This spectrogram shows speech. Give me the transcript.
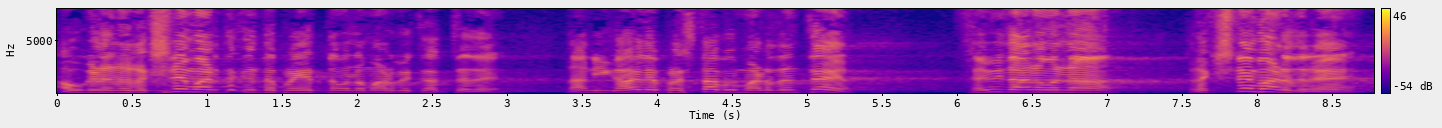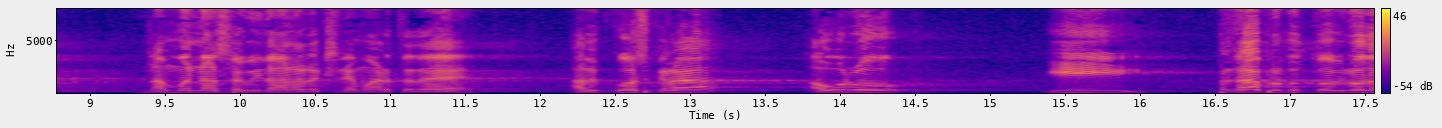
ಅವುಗಳನ್ನು ರಕ್ಷಣೆ ಮಾಡ್ತಕ್ಕಂಥ ಪ್ರಯತ್ನವನ್ನು ಮಾಡಬೇಕಾಗ್ತದೆ. ನಾನು ಈಗಾಗಲೇ ಪ್ರಸ್ತಾಪ ಮಾಡದಂತೆ ಸಂವಿಧಾನವನ್ನು ರಕ್ಷಣೆ ಮಾಡಿದರೆ ನಮ್ಮನ್ನು ಸಂವಿಧಾನ ರಕ್ಷಣೆ ಮಾಡ್ತದೆ. ಅದಕ್ಕೋಸ್ಕರ ಅವರು ಈ ಪ್ರಜಾಪ್ರಭುತ್ವ ವಿರೋಧ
